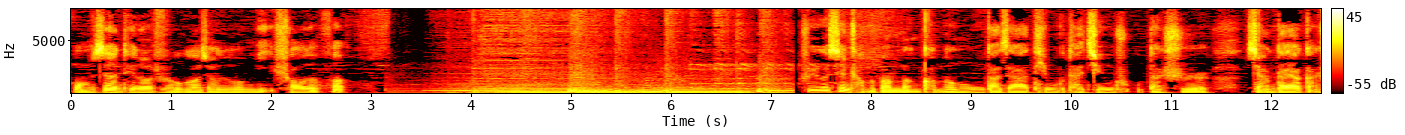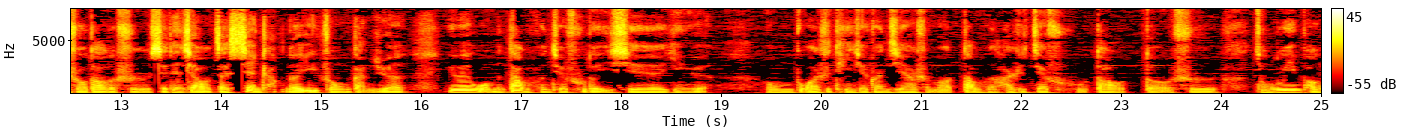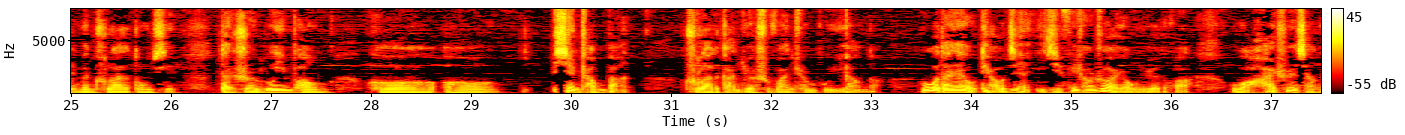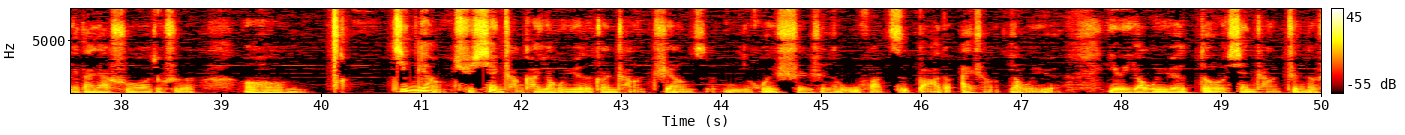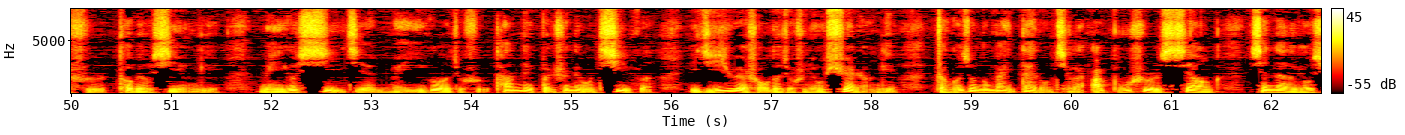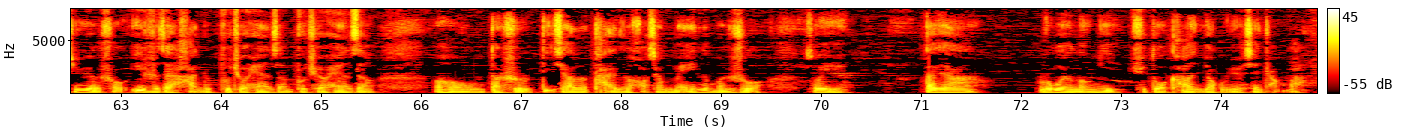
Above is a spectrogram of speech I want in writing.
我们现在听到这首歌叫做《米烧的饭》。是一个现场的版本，可能大家听不太清楚，但是想让大家感受到的是谢天笑在现场的一种感觉。因为我们大部分接触的一些音乐，嗯，不管是听一些专辑啊什么，大部分还是接触到的是从录音棚里面出来的东西。但是录音棚和呃现场版出来的感觉是完全不一样的。如果大家有条件以及非常热爱摇滚乐的话，我还是想给大家说，就是，嗯。尽量去现场看摇滚乐的专场，这样子你会深深的无法自拔的爱上摇滚乐，因为摇滚乐的现场真的是特别有吸引力，每一个细节，每一个就是它那本身那种气氛，以及乐手的就是那种渲染力，整个就能把你带动起来，而不是像现在的流行乐手一直在喊着 “put your hands on”，“put your hands on”，嗯，但是底下的台子好像没那么热，所以。大家如果有能力，去多看摇滚乐现场吧。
